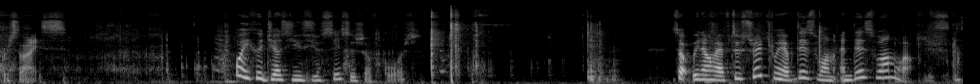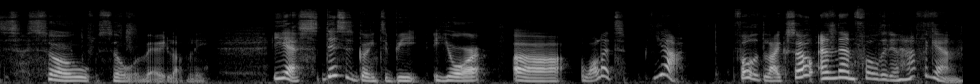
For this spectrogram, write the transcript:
precise. Or you could just use your scissors, of course. So we now have two strips. We have this one and this one. Wow, this is so, so very lovely. Yes, this is going to be your uh, wallet. Yeah, fold it like so and then fold it in half again.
